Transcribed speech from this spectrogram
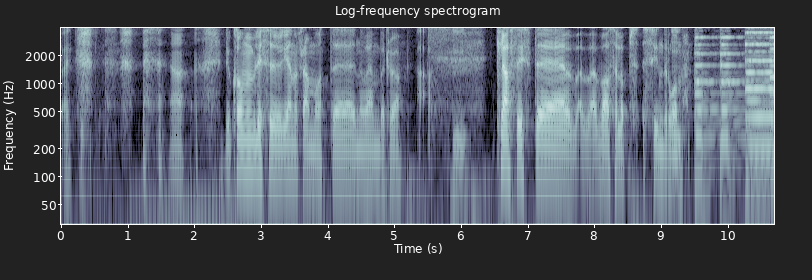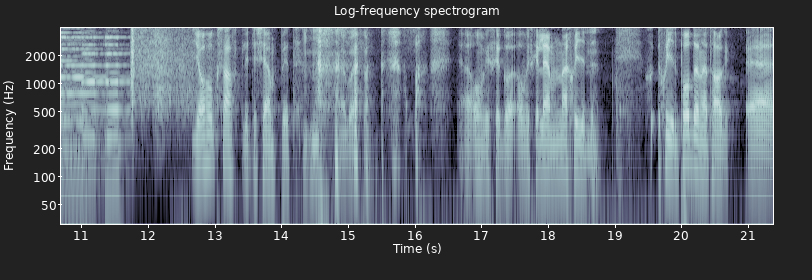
Faktiskt. Ja. Du kommer bli sugen framåt november tror jag. Mm. Klassiskt eh, Vasaloppssyndrom. Jag har också haft lite kämpigt berättar. eh, om, vi ska gå, om vi ska lämna skid, sk- skidpodden ett tag. Eh,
